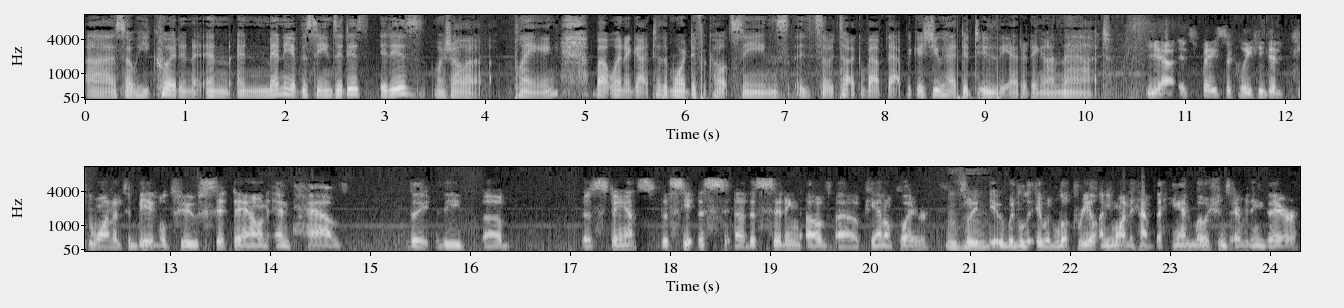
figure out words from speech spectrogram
uh, so he could. And and and many of the scenes, it is it is Mahershala playing. But when it got to the more difficult scenes, so talk about that because you had to do the editing on that. Yeah, it's basically he did. He wanted to be able to sit down and have the the uh, the stance, the the, uh, the sitting of a piano player. So it, it would it would look real, and he wanted to have the hand motions, everything there.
